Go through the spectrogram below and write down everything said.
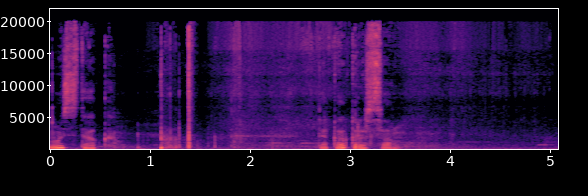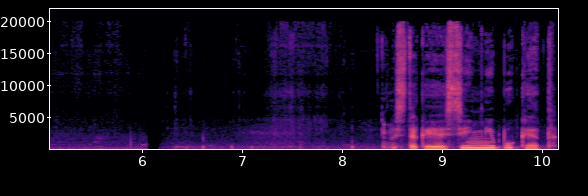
Ось так. Така краса. Ось такий осінній букет.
